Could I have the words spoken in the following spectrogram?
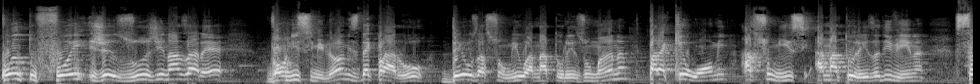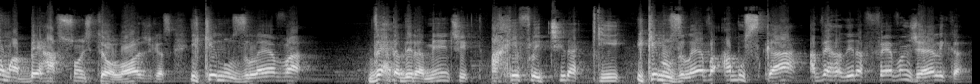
quanto foi Jesus de Nazaré. Valnice Milhomes declarou: Deus assumiu a natureza humana para que o homem assumisse a natureza divina. São aberrações teológicas e que nos leva verdadeiramente a refletir aqui e que nos leva a buscar a verdadeira fé evangélica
